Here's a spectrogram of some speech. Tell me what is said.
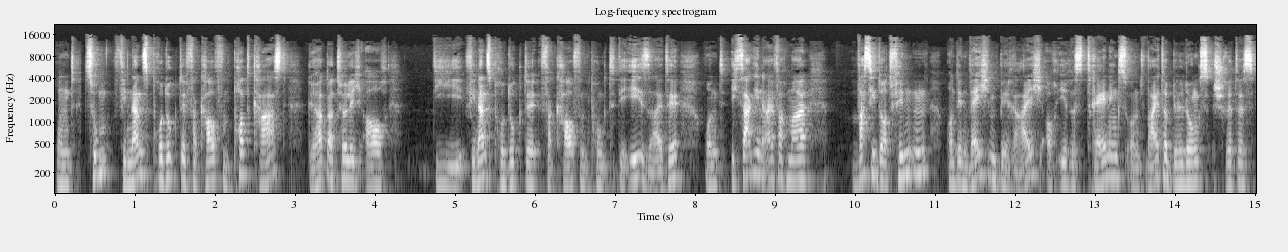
Und zum Finanzprodukte verkaufen Podcast gehört natürlich auch die Finanzprodukte verkaufen.de Seite und ich sage Ihnen einfach mal, was Sie dort finden und in welchem Bereich auch Ihres Trainings- und Weiterbildungsschrittes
